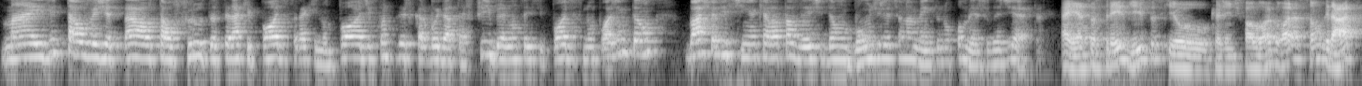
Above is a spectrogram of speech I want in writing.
mas e tal vegetal, tal fruta, será que pode, será que não pode? Quanto desse carboidrato é fibra, não sei se pode, se não pode, então baixa a listinha que ela talvez te dê um bom direcionamento no começo da dieta. É, e essas três listas que, eu, que a gente falou agora são grátis,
